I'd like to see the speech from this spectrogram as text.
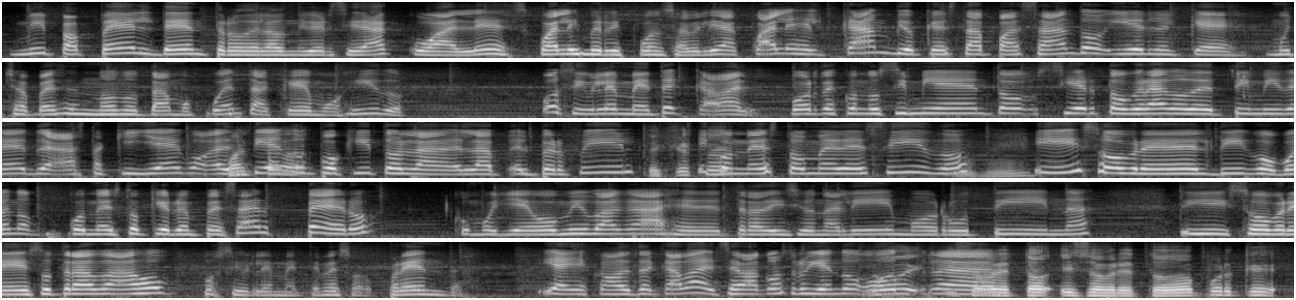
mi papel dentro de la universidad, cuál es, cuál es mi responsabilidad, cuál es el cambio que está pasando y en el que muchas veces no nos damos cuenta que hemos ido. Posiblemente, cabal, por desconocimiento, cierto grado de timidez, de hasta aquí llego, entiendo un poquito la- la- el perfil es que y con esto me decido y sobre él digo, bueno, con esto quiero empezar, pero como llevo mi bagaje de tradicionalismo, rutina y sobre eso trabajo, posiblemente me sorprenda. Y ahí es cuando te cabal, se va construyendo No, otra... Y sobre, to- y sobre todo porque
